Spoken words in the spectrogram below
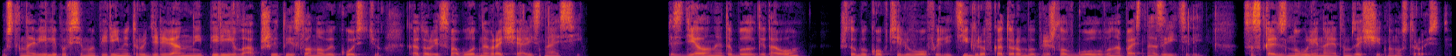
установили по всему периметру деревянные перила, обшитые слоновой костью, которые свободно вращались на оси. Сделано это было для того, чтобы когти львов или тигров, которым бы пришло в голову напасть на зрителей, соскользнули на этом защитном устройстве.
